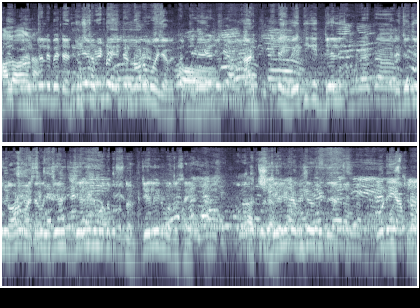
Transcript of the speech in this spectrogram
ভালো হয় না। জলে বেটার জুসটা পুরো এটা নরম হয়ে যাবে। আর এটা মেথিকে জেলি যদি নরম হয় তাহলে জেল জেলির মতো জেলির মতো সাইজ আচ্ছা। জেলিটা ভিতরে ঢুকে যাচ্ছে। ওটাই আপনার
